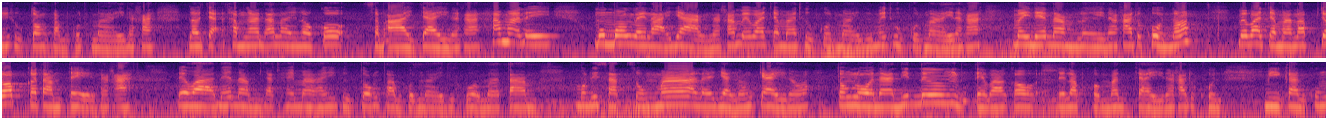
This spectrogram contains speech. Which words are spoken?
ที่ถูกต้องตามกฎหมายนะคะ เราจะทำงานอะไรเราก็สบายใจนะคะ ถ้ามาในมุมมองหลาย ๆ อย่างนะคะ ไม่ว่าจะมาถูกกฎหมายหรือไม่ถูกกฎหมายนะคะ ไม่แนะนำเลยนะคะ ทุกคนเนาะไม่ว่าจะมารับจ็อบก็ตามแต่นะคะแต่ว่าแนะนำอยากให้มาให้ถูกต้องตามกฎหมายดีกว่ามาตามบริษัทส่งมาอะไรอย่างน้องใจเนาะ ต้องรอนานนิดนึง แต่ว่าก็ได้รับความมั่นใจนะคะ ทุกคนมีการคุ้ม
